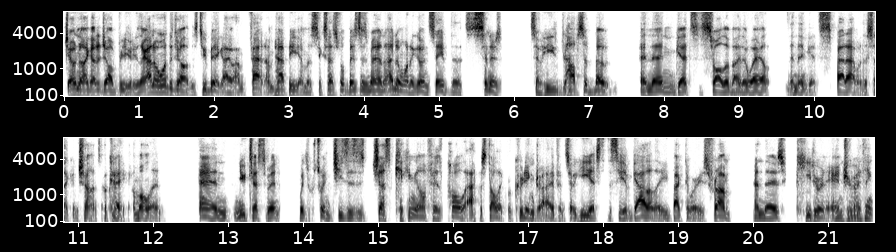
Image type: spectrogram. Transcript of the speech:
Jonah, I got a job for you. He's like, I don't want the job. It's too big. I, I'm fat. I'm happy. I'm a successful businessman. I don't want to go and save the sinners. So he hops a boat and then gets swallowed by the whale and then gets spat out with a second chance. Okay, I'm all in. And New Testament, which when Jesus is just kicking off his whole apostolic recruiting drive. And so he gets to the Sea of Galilee, back to where he's from. And there's Peter and Andrew, I think.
